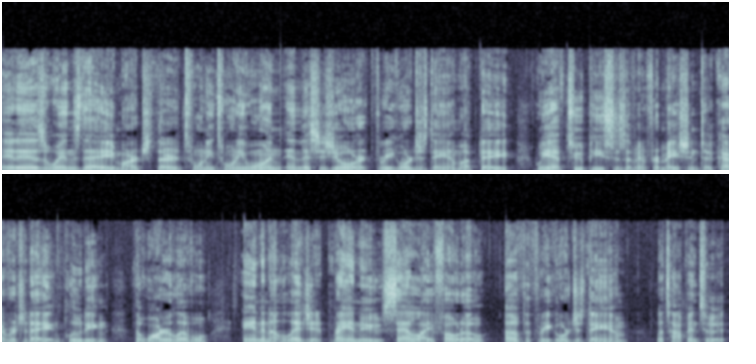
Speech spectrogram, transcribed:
It is Wednesday, March 3rd, 2021, and this is your Three Gorges Dam update. We have two pieces of information to cover today, including the water level and an alleged brand new satellite photo of the Three Gorges Dam. Let's hop into it.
